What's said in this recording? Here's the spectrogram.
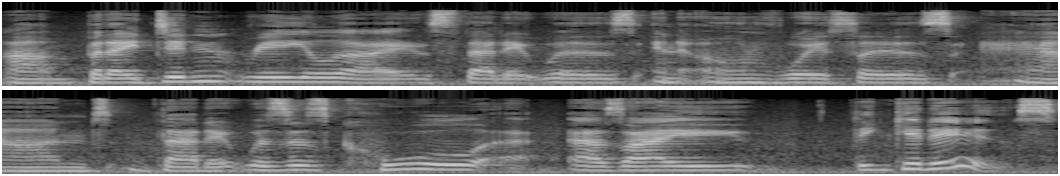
um, but I didn't realize that it was in own voices and that it was as cool as I think it is.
